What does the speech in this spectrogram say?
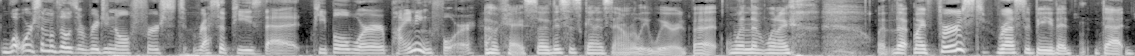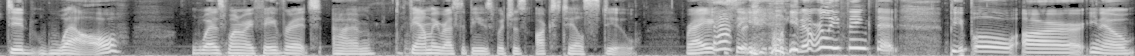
what were some of those original first recipes that people were pining for? Okay, so this is going to sound really weird, but when the when I that my first recipe that that did well was one of my favorite um, family recipes, which is oxtail stew. Right, so you, you don't really think that people are, you know,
